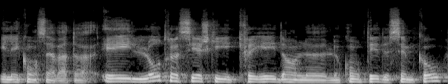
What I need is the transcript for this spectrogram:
et les conservateurs. Et l'autre siège qui est créé dans le, comté de Simcoe,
